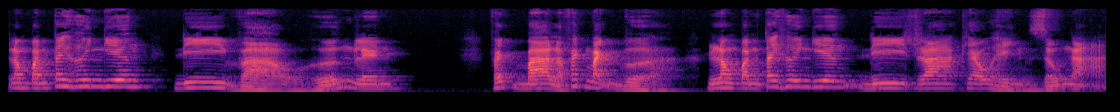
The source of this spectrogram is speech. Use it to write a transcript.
lòng bàn tay hơi nghiêng đi vào hướng lên. Phách ba là phách mạnh vừa, lòng bàn tay hơi nghiêng đi ra theo hình dấu ngã.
